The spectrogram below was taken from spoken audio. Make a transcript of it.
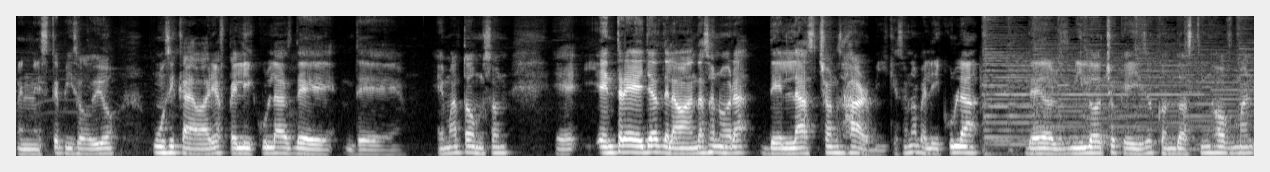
en este episodio música de varias películas de, Emma Thompson, eh, entre ellas de la banda sonora de Last Chance Harvey, que es una película de 2008 que hizo con Dustin Hoffman,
